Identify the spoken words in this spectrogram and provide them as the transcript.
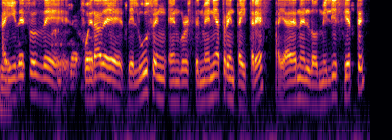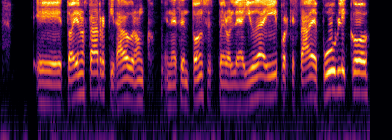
Sí. Ahí de esos de fuera de, de luz en, en WrestleMania 33, allá en el 2017, eh, todavía no estaba retirado Gronco en ese entonces, pero le ayuda ahí porque estaba de público,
